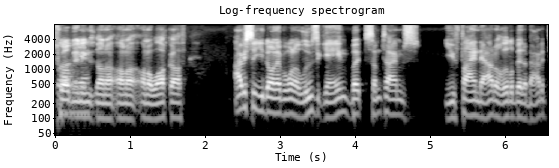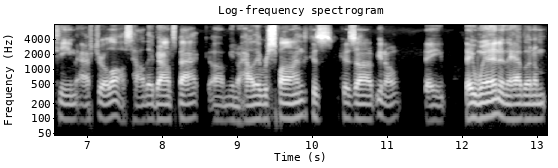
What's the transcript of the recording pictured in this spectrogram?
12, 12 innings yeah. on a on a on a walk off obviously you don't ever want to lose a game, but sometimes you find out a little bit about a team after a loss, how they bounce back, um, you know, how they respond, because because uh, you know they they win and they have an, um,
